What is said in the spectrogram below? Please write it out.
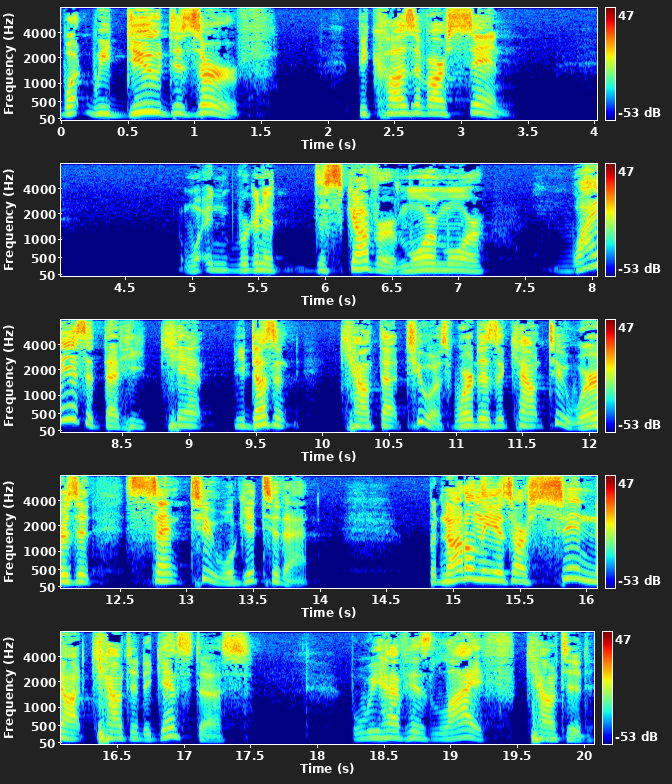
what we do deserve because of our sin, and we're going to discover more and more why is it that he can't he doesn't count that to us where does it count to where is it sent to we'll get to that but not only is our sin not counted against us but we have his life counted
